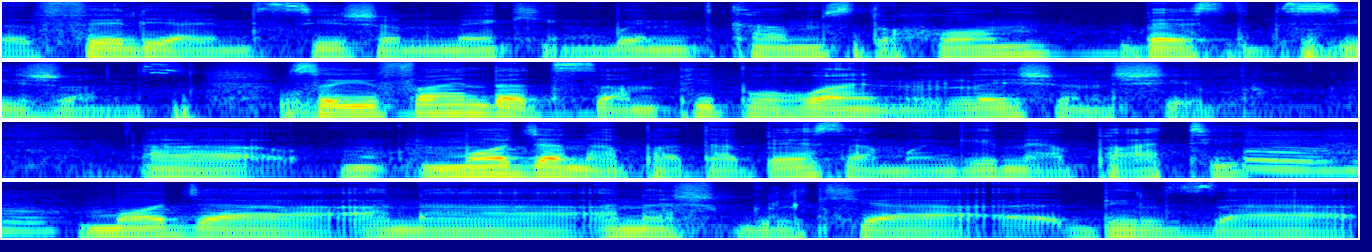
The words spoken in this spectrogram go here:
uh, failure in decision making when it comes to home based decisions. So you find that some people who are in relationship uh, m- mmoja anapata pesa mwingine apati mmoja ana, anashughulikia bill bills za,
